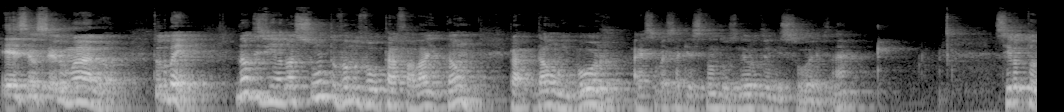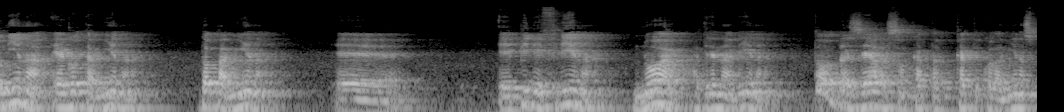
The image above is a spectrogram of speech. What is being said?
Esse é o ser humano. Tudo bem, não desviando do assunto, vamos voltar a falar então, para dar um embojo sobre essa questão dos neurotransmissores, né? Serotonina, ergotamina, dopamina, é, epinefrina, noradrenalina, todas elas são catecolaminas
